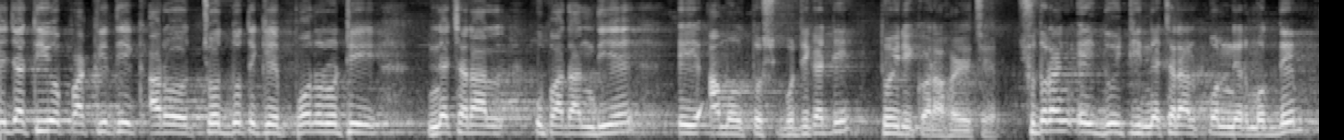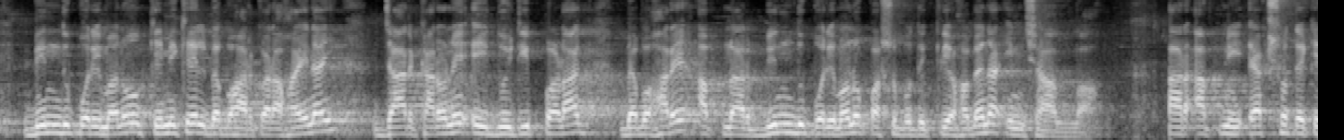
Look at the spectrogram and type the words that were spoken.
এ জাতীয় প্রাকৃতিক আরও চোদ্দ থেকে পনেরোটি ন্যাচারাল উপাদান দিয়ে এই আমলতোষ বটিকাটি তৈরি করা হয়েছে। সুতরাং এই দুইটি ন্যাচারাল পণ্যের মধ্যে বিন্দু পরিমাণও কেমিক্যাল ব্যবহার করা হয় নাই, যার কারণে এই দুইটি প্রোডাক্ট ব্যবহারে আপনার বিন্দু পরিমাণও পার্শ্ব প্রতিক্রিয়া হবে না, ইনশাআল্লাহ। আর আপনি একশো থেকে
